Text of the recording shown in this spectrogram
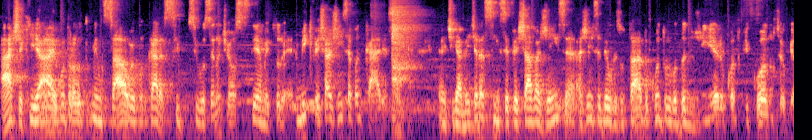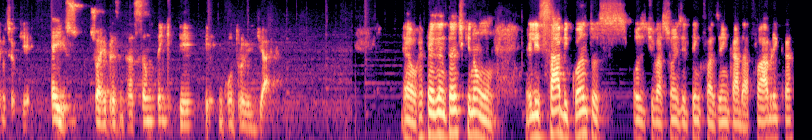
acha que, ah, eu controlo mensal, eu, cara, se, se você não tiver um sistema é meio que fechar agência bancária, assim. Antigamente era assim, você fechava a agência, a agência deu o resultado, quanto rodou de dinheiro, quanto ficou, não sei o que, não sei o que. É isso. Sua representação tem que ter um controle diário. É, o representante que não... Ele sabe quantas positivações ele tem que fazer em cada fábrica,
